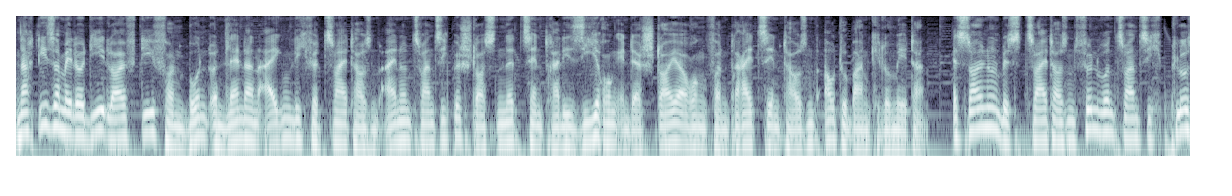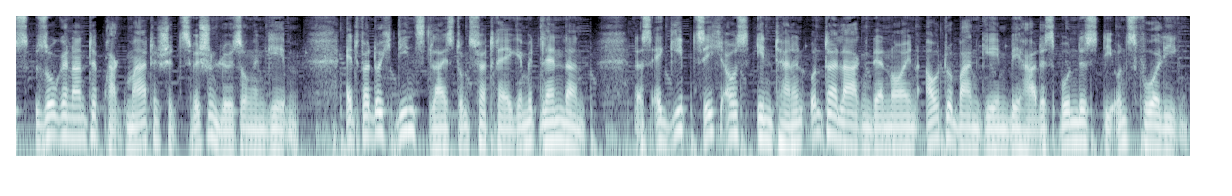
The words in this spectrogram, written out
Nach dieser Melodie läuft die von Bund und Ländern eigentlich für 2021 beschlossene Zentralisierung in der Steuerung von 13.000 Autobahnkilometern. Es soll nun bis 2025 plus sogenannte pragmatische Zwischenlösungen geben, etwa durch Dienstleistungsverträge mit Ländern. Das ergibt sich aus internen Unterlagen der neuen Autobahn GmbH des Bundes, die uns vorliegen.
